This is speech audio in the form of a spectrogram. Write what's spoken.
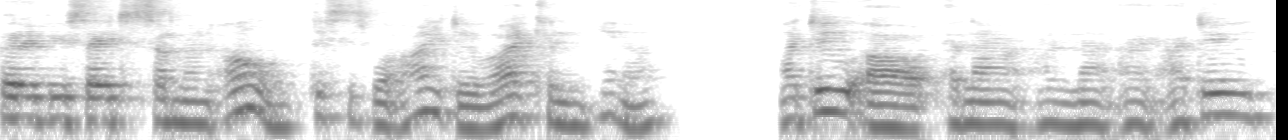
But if you say to someone, "Oh, this is what I do. I can," you know, I do art and I and I, I do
